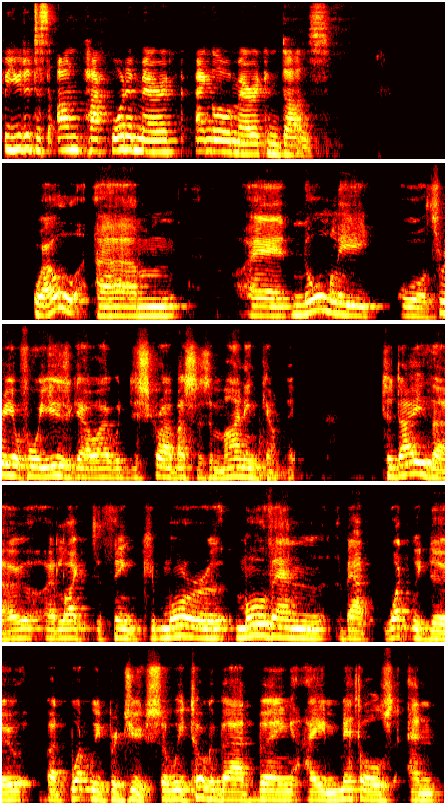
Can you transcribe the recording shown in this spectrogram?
for you to just unpack what Ameri- Anglo American does. Well, um, normally, or three or four years ago, I would describe us as a mining company. Today, though, I'd like to think more, more than about what we do, but what we produce. So we talk about being a metals and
